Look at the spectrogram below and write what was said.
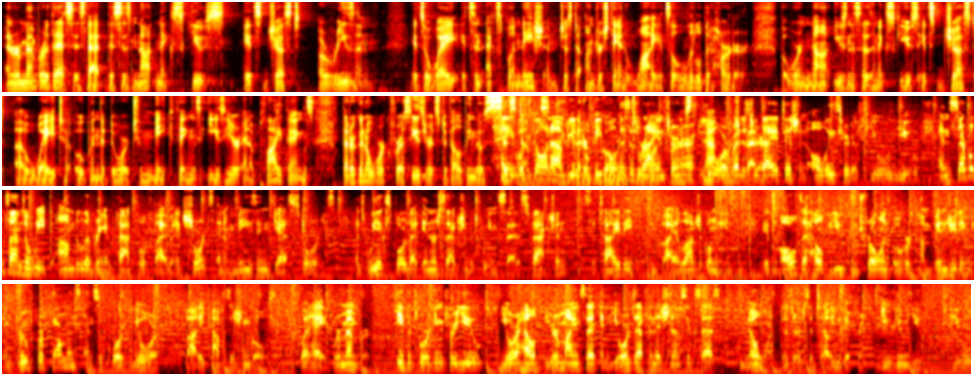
And remember this is that this is not an excuse, it's just a reason. It's a way, it's an explanation just to understand why it's a little bit harder. But we're not using this as an excuse. It's just a way to open the door to make things easier and apply things that are going to work for us easier. It's developing those systems. Hey, what's going on, beautiful people? This is Ryan Turner, your registered better. dietitian, always here to fuel you. And several times a week, I'm delivering impactful five minute shorts and amazing guest stories as we explore that intersection between satisfaction, satiety, and biological need. It's all to help you control and overcome binge eating, improve performance, and support your body composition goals. But hey, remember, if it's working for you, your health, your mindset, and your definition of success, no one deserves to tell you different. You do you. Fuel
